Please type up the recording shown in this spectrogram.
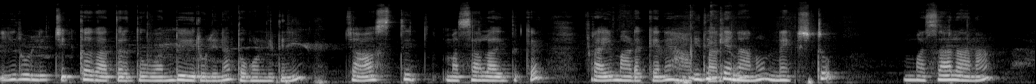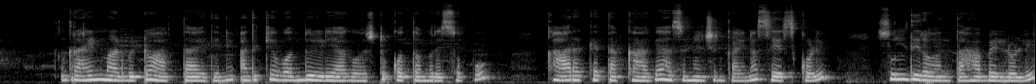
ಈರುಳ್ಳಿ ಚಿಕ್ಕ ಗಾತ್ರದ್ದು ಒಂದು ಈರುಳ್ಳಿನ ತೊಗೊಂಡಿದ್ದೀನಿ. ಜಾಸ್ತಿ ಮಸಾಲ ಇದಕ್ಕೆ ಫ್ರೈ ಮಾಡೋಕ್ಕೇ ಇದಕ್ಕೆ ನಾನು ನೆಕ್ಸ್ಟು ಮಸಾಲಾನ ಗ್ರೈಂಡ್ ಮಾಡಿಬಿಟ್ಟು ಹಾಕ್ತಾ ಇದ್ದೀನಿ. ಅದಕ್ಕೆ ಒಂದು ಇಡಿ ಆಗುವಷ್ಟು ಕೊತ್ತಂಬರಿ ಸೊಪ್ಪು, ಖಾರಕ್ಕೆ ತಕ್ಕ ಹಾಗೆ ಹಸಿಮೆಣ್ಸಿನ್ಕಾಯಿನ ಸೇರಿಸ್ಕೊಳ್ಳಿ. ಸುಲಿದಿರುವಂತಹ ಬೆಳ್ಳುಳ್ಳಿ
